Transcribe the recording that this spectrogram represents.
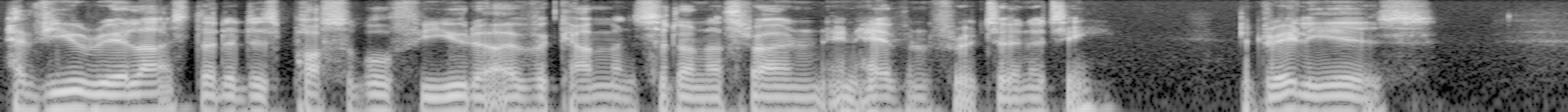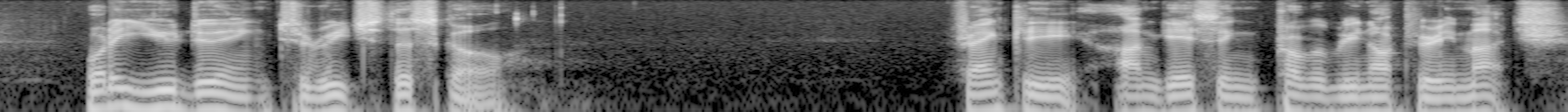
Have you realized that it is possible for you to overcome and sit on a throne in heaven for eternity? It really is. What are you doing to reach this goal? Frankly, I'm guessing probably not very much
